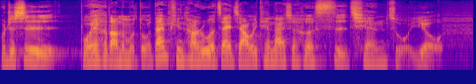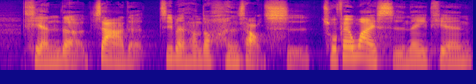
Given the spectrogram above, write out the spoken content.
我就是。不会喝到那么多，但平常如果在家，我一天大概是喝四千左右。甜的、炸的，基本上都很少吃，除非外食那一天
